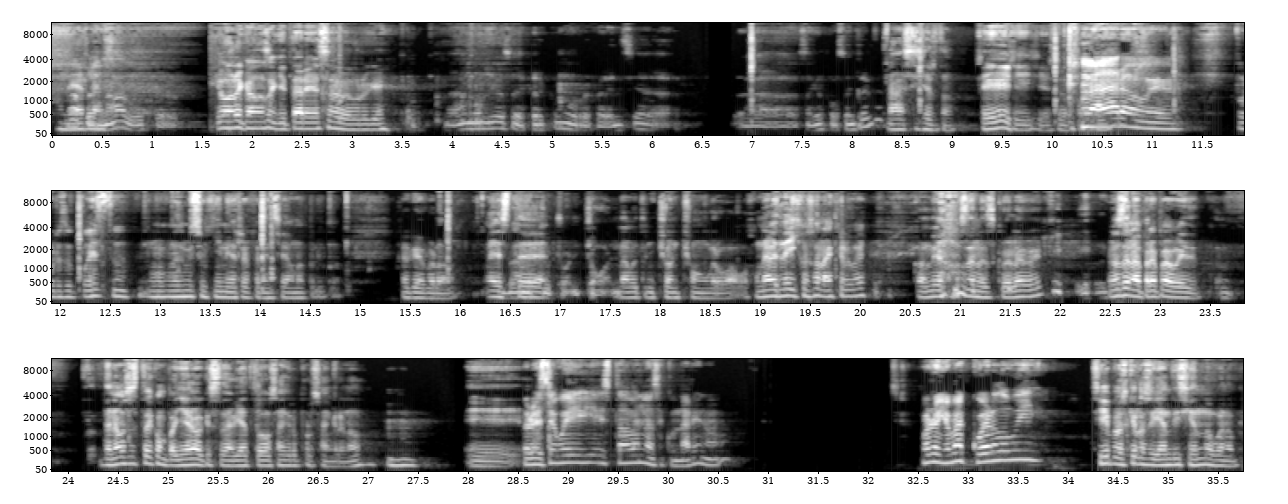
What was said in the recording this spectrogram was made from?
No, leerlas. pues no, güey, pero Qué bueno que vamos a quitar eso, güey, porque... nada más lo ibas a dejar como referencia a Sangre por Sangre, güey. Ah, sí, cierto. Sí, sí, sí, eso. claro, güey. Por supuesto. No, no es misoginia, es referencia a una película. Ok, perdón. Dame Este... tu chonchón. Dame un chon chon, bro, vamos. Una vez le dijo eso al ángel, güey, cuando íbamos en la escuela, güey. Íbamos en la prepa, güey. Tenemos este compañero que se sabía todo sangre por sangre, ¿no? Y... Pero ese güey estaba en la secundaria, ¿no? Bueno, yo me acuerdo, güey. Sí, pero es que lo seguían diciendo, bueno,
